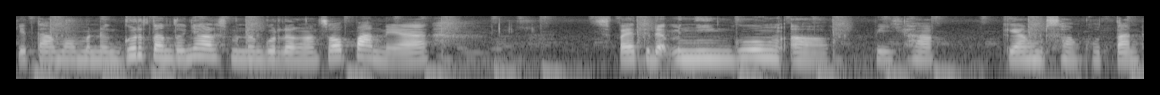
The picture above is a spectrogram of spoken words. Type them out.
kita mau menegur, tentunya harus menegur dengan sopan ya, supaya tidak menyinggung ah, pihak yang bersangkutan.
